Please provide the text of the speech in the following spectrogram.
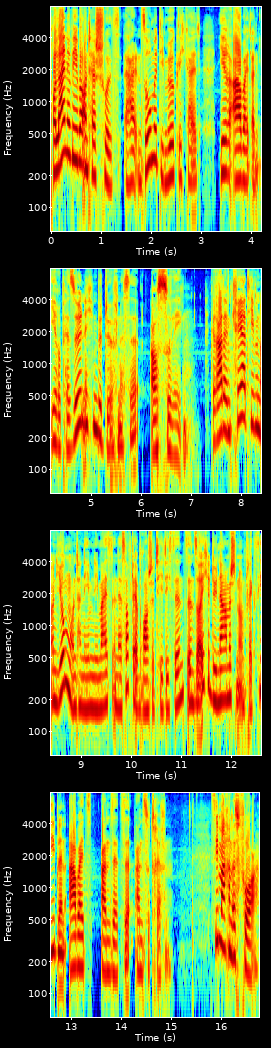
Frau Leineweber und Herr Schulz erhalten somit die Möglichkeit, ihre Arbeit an ihre persönlichen Bedürfnisse auszulegen. Gerade in kreativen und jungen Unternehmen, die meist in der Softwarebranche tätig sind, sind solche dynamischen und flexiblen Arbeitsansätze anzutreffen. Sie machen es vor.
